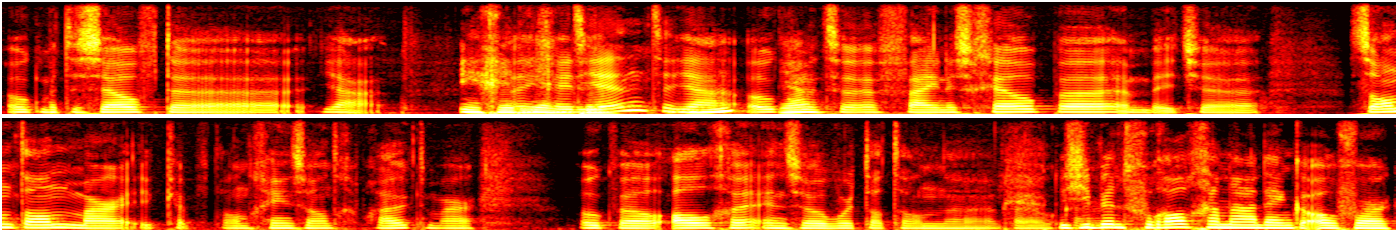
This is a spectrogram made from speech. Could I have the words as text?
ook met dezelfde, ja, ingrediënten. ingrediënten. Ja, Mhm, ook ja. met eh, fijne schelpen, een beetje zand dan. Maar ik heb dan geen zand gebruikt, maar ook wel algen. En zo wordt dat dan eh, bij elkaar. Dus je bent vooral gaan nadenken over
